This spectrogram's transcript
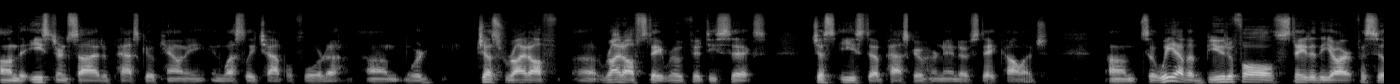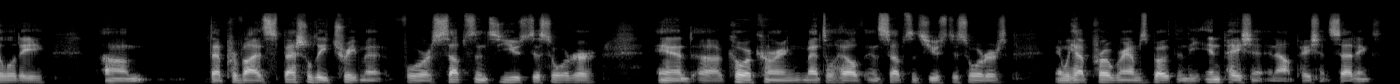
on the eastern side of Pasco County in Wesley Chapel, Florida. Um, we're just right off, uh, right off State Road 56, just east of Pasco Hernando State College. Um, so we have a beautiful state-of-the-art facility um, that provides specialty treatment for substance use disorder and uh, co-occurring mental health and substance use disorders. And we have programs both in the inpatient and outpatient settings.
